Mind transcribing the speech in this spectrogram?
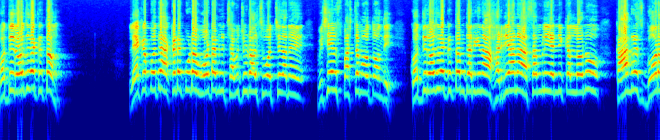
కొద్ది రోజుల క్రితం లేకపోతే అక్కడ కూడా ఓటమిని చవి చూడాల్సి వచ్చేదనే విషయం స్పష్టమవుతోంది. కొద్ది రోజుల క్రితం జరిగిన హర్యానా అసెంబ్లీ ఎన్నికల్లోనూ కాంగ్రెస్ ఘోర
